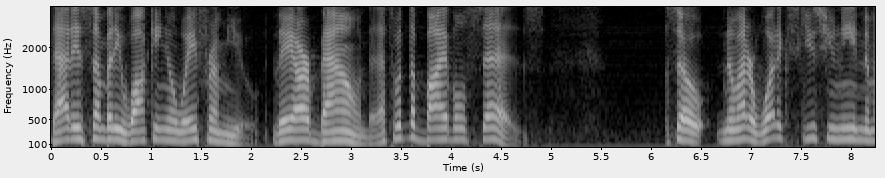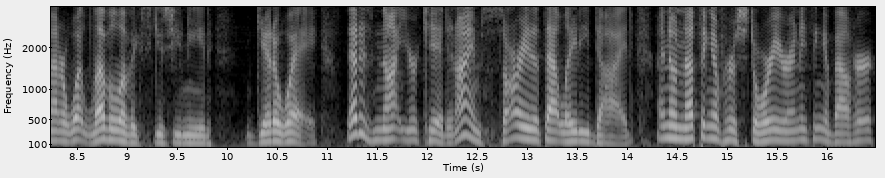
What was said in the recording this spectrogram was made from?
That is somebody walking away from you. They are bound. That's what the Bible says. So, no matter what excuse you need, no matter what level of excuse you need, get away. That is not your kid. And I am sorry that that lady died. I know nothing of her story or anything about her,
